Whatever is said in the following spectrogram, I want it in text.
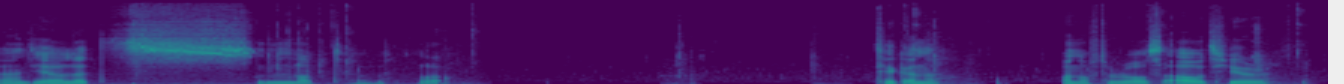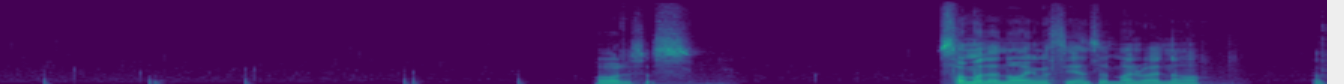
And yeah, let's not, uh, well, take an, one of the rows out here. Oh, this is somewhat annoying with the instant mine right now. But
